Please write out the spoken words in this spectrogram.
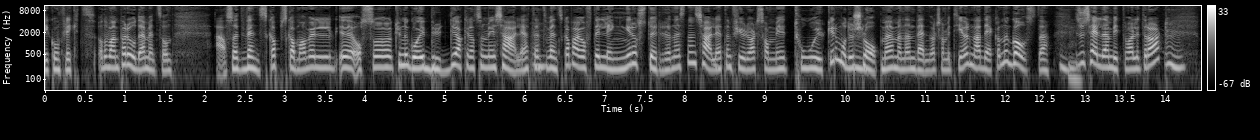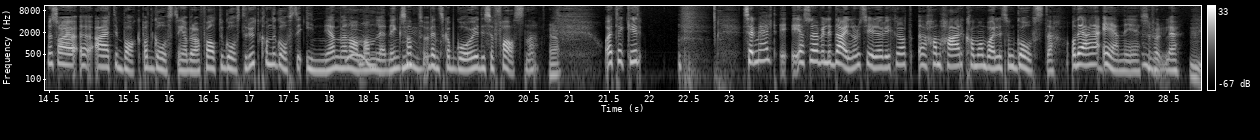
i konflikt? Og det var en periode jeg mente sånn Altså Et vennskap skal man vel eh, også kunne gå i brudd i, akkurat som i kjærlighet. Et vennskap er jo ofte lengre og større nesten enn kjærlighet. En fyr du har vært sammen med i to uker, må du slå opp med, men en venn du har vært sammen i ti år, nei, det kan du ghoste. Jeg syns hele den biten var litt rart. Men så er jeg, er jeg tilbake på at ghosting er bra. For alt du ghoster ut, kan du ghoste inn igjen ved en annen anledning. Sant? Vennskap går jo i disse fasene. Ja. Og jeg tenker selv om jeg, helt, jeg synes det er veldig deilig når du sier det, Victor, at eh, han her kan man bare liksom ghoste. Og det er jeg enig i, selvfølgelig. Mm.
